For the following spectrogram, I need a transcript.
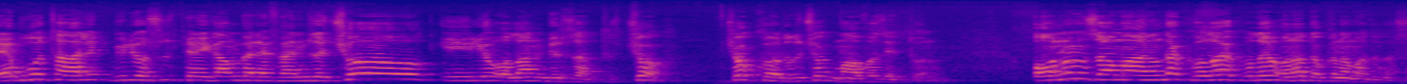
Ebu Talip biliyorsunuz Peygamber Efendimiz'e çok iyiliği olan bir zattır. Çok. Çok korudu, çok muhafaza etti onu. Onun zamanında kolay kolay ona dokunamadılar.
